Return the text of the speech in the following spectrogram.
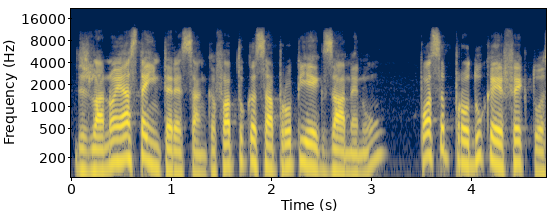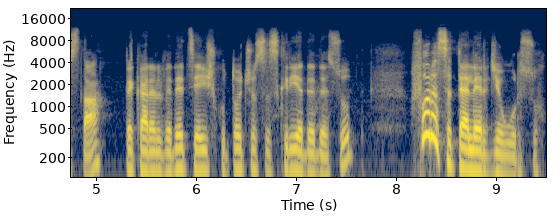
Deci la noi asta e interesant, că faptul că se apropie examenul poate să producă efectul ăsta, pe care îl vedeți aici cu tot ce o să scrie de desubt, fără să te alerge ursul.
